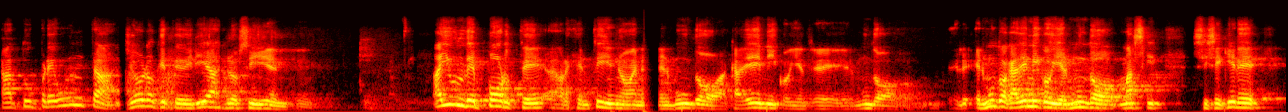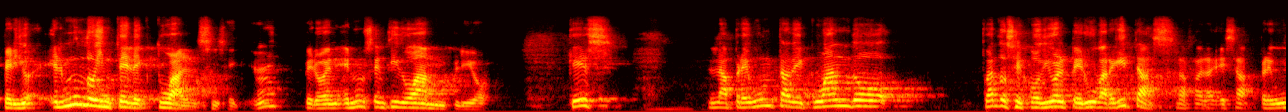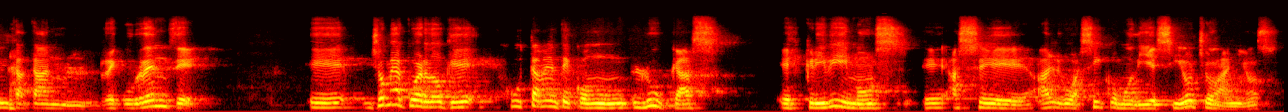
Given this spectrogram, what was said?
a tu pregunta, yo lo que te diría es lo siguiente. Hay un deporte argentino en el mundo académico y entre el mundo, el, mundo académico y el mundo más, si, se quiere, el mundo intelectual, si se quiere, ¿eh? pero en, en un sentido amplio, que es la pregunta de cuándo, cuándo se jodió el Perú Varguitas, esa pregunta tan recurrente. Eh, yo me acuerdo que justamente con Lucas escribimos eh, hace algo así como 18 años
